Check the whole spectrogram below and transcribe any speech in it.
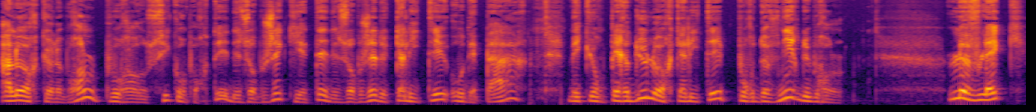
alors que le brol pourra aussi comporter des objets qui étaient des objets de qualité au départ, mais qui ont perdu leur qualité pour devenir du brol. Le vlek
